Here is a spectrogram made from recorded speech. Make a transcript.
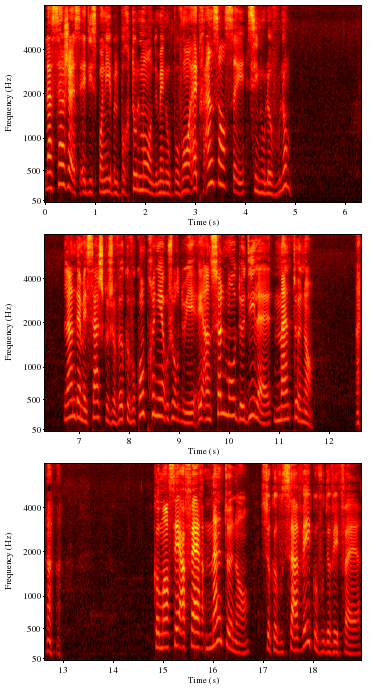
La sagesse est disponible pour tout le monde, mais nous pouvons être insensés si nous le voulons. L'un des messages que je veux que vous compreniez aujourd'hui est un seul mot de délai maintenant. Commencez à faire maintenant ce que vous savez que vous devez faire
